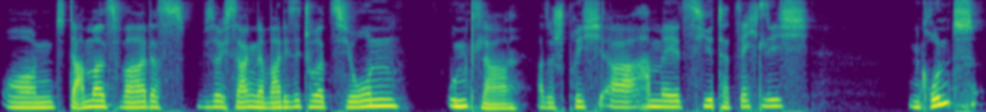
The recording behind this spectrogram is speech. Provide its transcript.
Und damals war das, wie soll ich sagen, da war die Situation unklar. Also sprich, äh, haben wir jetzt hier tatsächlich einen Grund,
